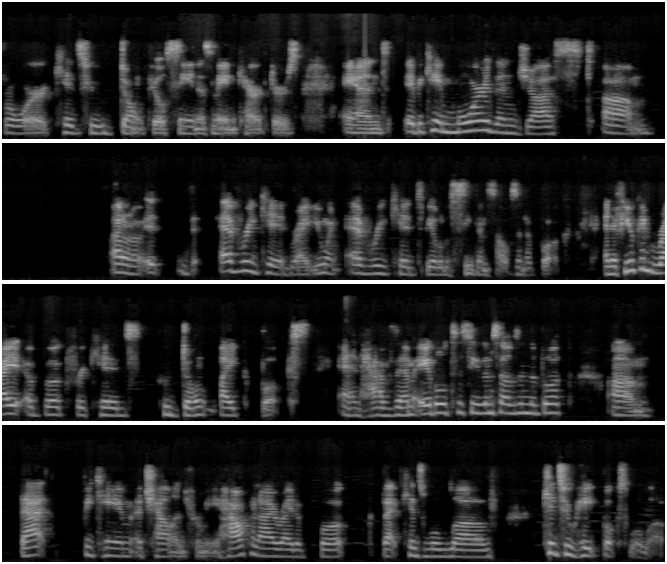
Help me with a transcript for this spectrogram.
for kids who don't feel seen as main characters, and it became more than just. Um, I don't know. It every kid, right? You want every kid to be able to see themselves in a book, and if you can write a book for kids who don't like books and have them able to see themselves in the book, um, that became a challenge for me. How can I write a book that kids will love, kids who hate books will love,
